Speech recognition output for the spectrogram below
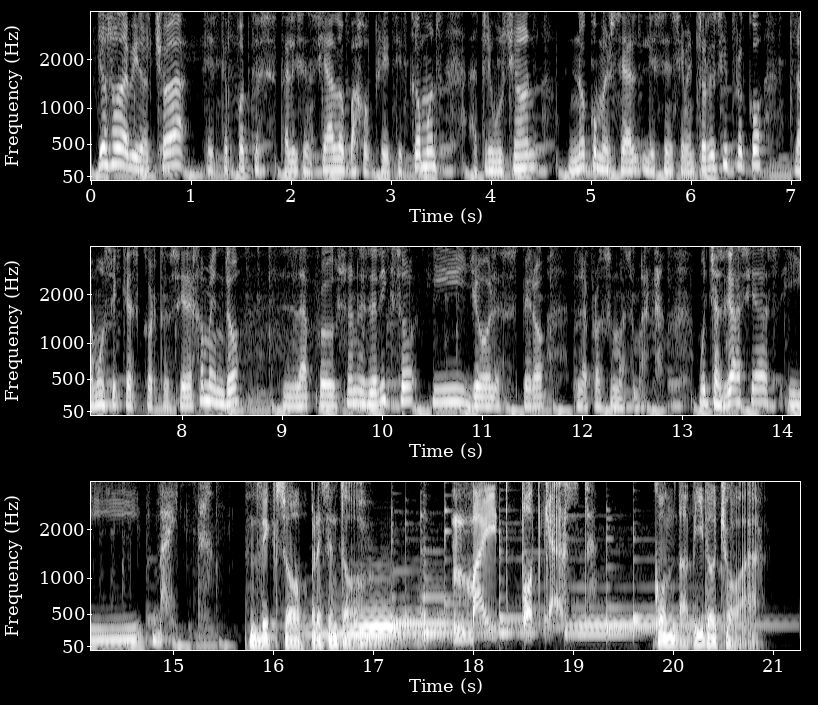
Yo soy David Ochoa, este podcast está licenciado bajo Creative Commons, atribución no comercial, licenciamiento recíproco, la música es cortesía de Jamendo, la producción es de Dixo y yo les espero la próxima semana. Muchas gracias y Byte. Dixo presentó Byte Podcast con David Ochoa.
